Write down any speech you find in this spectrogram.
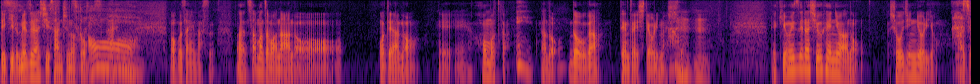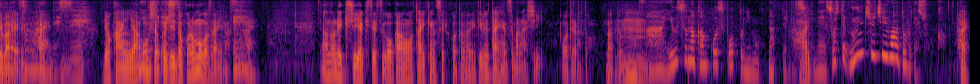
できる珍しい山中の塔ね。はい。もございます。さまざ、まなあのお寺の、えー宝物館ええ。など道具が点在しておりまして、はい。うんで清水寺周辺にはあの精進料理をあ味わえるはい。旅館やお食事処もございます。すはい。であの歴史や季節五感を体験することができる大変素晴らしいお寺となっております。うん。はい、有数な観光スポットにもなってますよね。そして雲樹寺はどうでしょうか？はい、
